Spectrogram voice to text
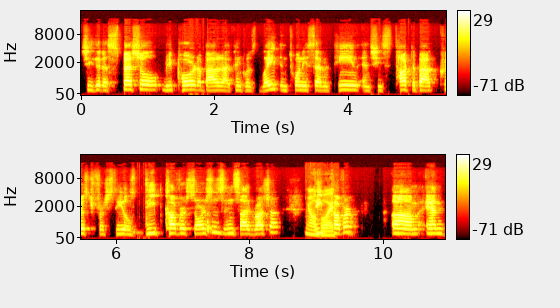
she did a special report about it, I think was late in 2017, and she's talked about Christopher Steele's deep cover sources inside Russia. Oh, deep boy. cover. Um, and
